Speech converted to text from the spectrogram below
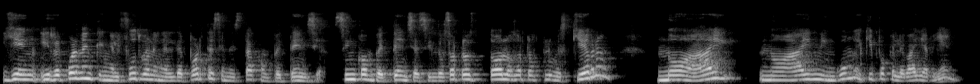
Y, recuerden que en el fútbol, en el deporte, se necesita competencia. Sin competencia, si los otros, todos los otros clubes quiebran, no hay, no hay ningún equipo que le vaya bien.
